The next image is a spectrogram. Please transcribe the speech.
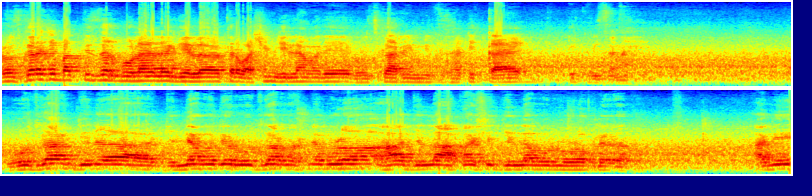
रोजगाराच्या बाबतीत जर बोलायला गेलं तर वाशिम जिल्ह्यामध्ये रोजगार निर्मितीसाठी काय एक विजन आहे? रोजगार जिल्हा जिल्ह्यामध्ये रोजगार नसल्यामुळं हा जिल्हा आकाशित जिल्हा म्हणून ओळखला जातो. आणि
